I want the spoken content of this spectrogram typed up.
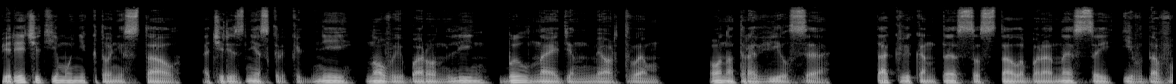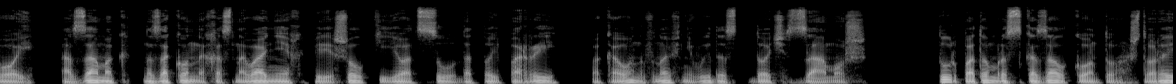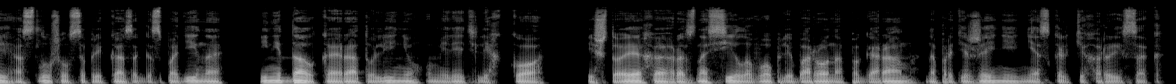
Перечить ему никто не стал, а через несколько дней новый барон Линь был найден мертвым. Он отравился. Так Викантесса стала баронессой и вдовой, а замок на законных основаниях перешел к ее отцу до той поры, пока он вновь не выдаст дочь замуж. Тур потом рассказал Конту, что Рэй ослушался приказа господина и не дал Кайрату Линю умереть легко, и что эхо разносило вопли барона по горам на протяжении нескольких рысок.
